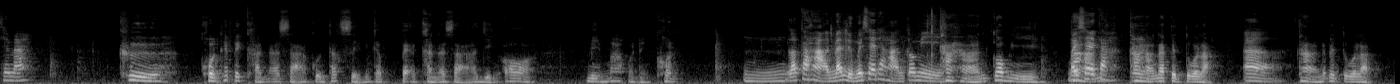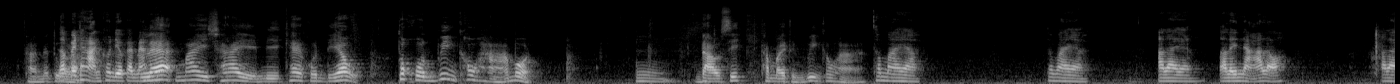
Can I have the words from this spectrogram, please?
ใช่ไหมคือคนที่ไปขันอาสาคุณทักษิณกับไปขันอาสาหญิงอ้อมีมากกว่าหนึ่งคนอืมแล้วทหารไหมหรือไม่ใช่ทหารก็มี ทหารก็มีไม่ใช่ทหาร ทหารทหารน่ะเป็นตัวหลักอ่าทหารน่ะเป็นตัวหลักทหารเป็นตัวหแล้วลัเป็นทหารคนเดียวกันไหมและไม่ใช่มีแค่คนเดียว ทุกคนวิ่งเข้าหาหมดอืม เดาวซิทำไมถึงวิ่งเข้าหาทำไมอะทำไมอะ อะไรอะ อะไรหนาเหรอ อะไร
